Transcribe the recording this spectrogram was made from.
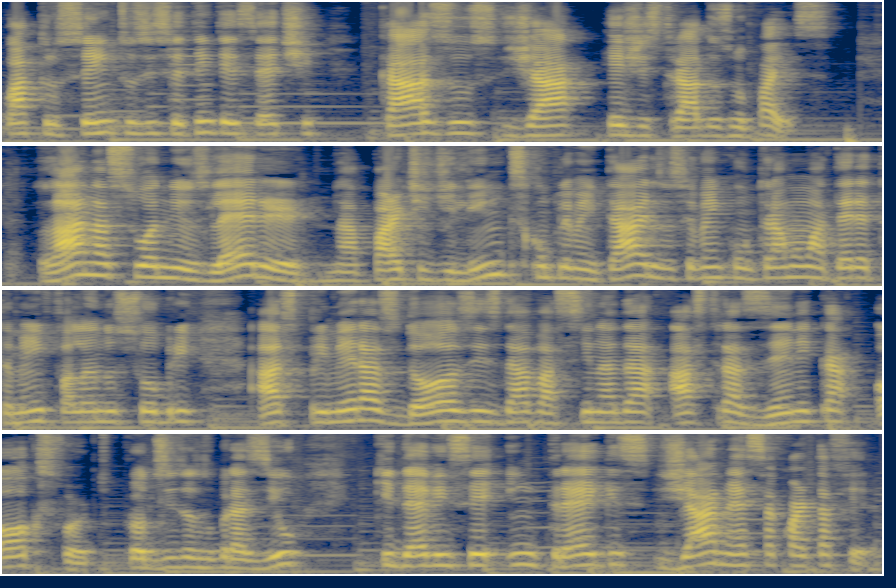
477 casos já registrados no país. Lá na sua newsletter, na parte de links complementares, você vai encontrar uma matéria também falando sobre as primeiras doses da vacina da AstraZeneca Oxford, produzidas no Brasil, que devem ser entregues já nessa quarta-feira.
